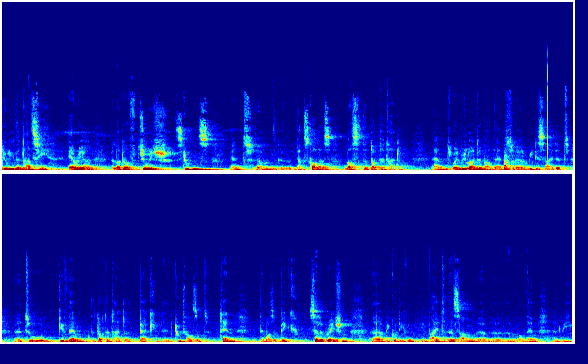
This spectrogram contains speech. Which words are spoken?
during the Nazi area, a lot of Jewish students and um, young scholars lost the doctor title. And when we learned about that, uh, we decided uh, to give them the doctor title back. In 2010, there was a big celebration. Uh, we could even invite uh, some uh, uh, of them, and we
